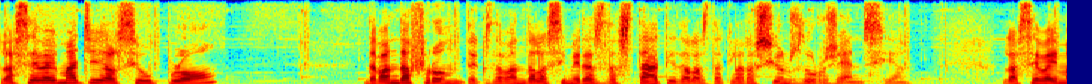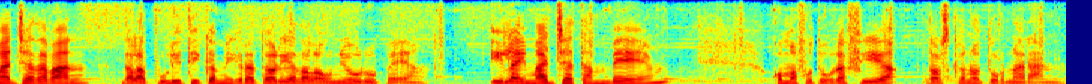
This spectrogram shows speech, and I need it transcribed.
La seva imatge i el seu plor davant de Frontex, davant de les cimeres d'estat i de les declaracions d'urgència. La seva imatge davant de la política migratòria de la Unió Europea. I la imatge també com a fotografia dels que no tornaran,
